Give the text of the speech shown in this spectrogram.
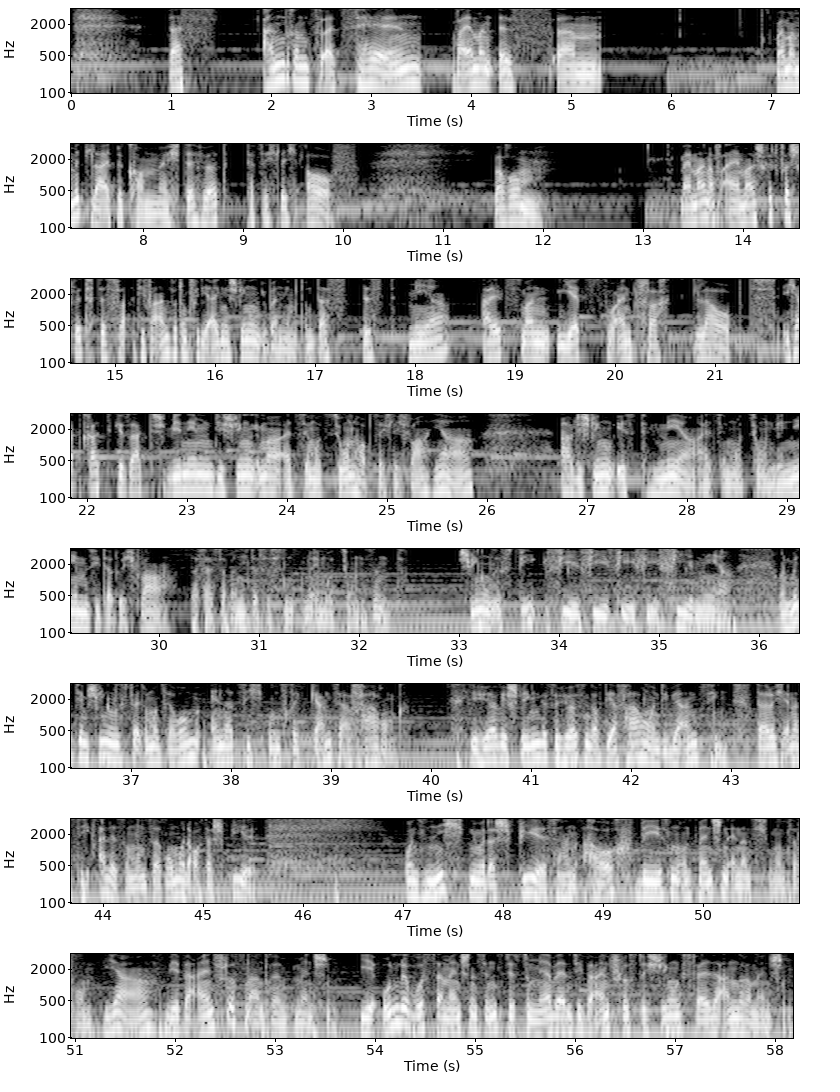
Das anderen zu erzählen, weil man es, ähm, weil man Mitleid bekommen möchte, hört tatsächlich auf. Warum? Weil man auf einmal Schritt für Schritt das, die Verantwortung für die eigene Schwingung übernimmt. Und das ist mehr, als man jetzt so einfach glaubt. Ich habe gerade gesagt, wir nehmen die Schwingung immer als Emotion hauptsächlich wahr. Ja, aber die Schwingung ist mehr als Emotion. Wir nehmen sie dadurch wahr. Das heißt aber nicht, dass es nur Emotionen sind. Schwingung ist viel, viel, viel, viel, viel, viel mehr. Und mit dem Schwingungsfeld um uns herum ändert sich unsere ganze Erfahrung. Je höher wir schwingen, desto höher sind auch die Erfahrungen, die wir anziehen. Dadurch ändert sich alles um uns herum und auch das Spiel. Und nicht nur das Spiel, sondern auch Wesen und Menschen ändern sich um uns herum. Ja, wir beeinflussen andere Menschen. Je unbewusster Menschen sind, desto mehr werden sie beeinflusst durch Schwingungsfelder anderer Menschen.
